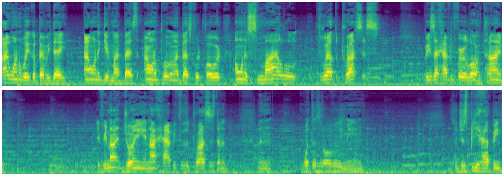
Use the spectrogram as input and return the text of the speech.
I want to wake up every day. I want to give my best. I want to put my best foot forward. I want to smile throughout the process because I haven't for a long time. If you're not enjoying, you're not happy through the process, then it, then what does it all really mean? So just be happy.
